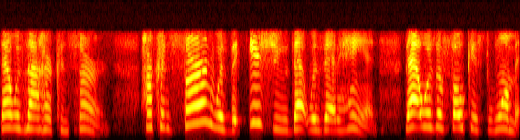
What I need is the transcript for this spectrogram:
That was not her concern. Her concern was the issue that was at hand. That was a focused woman.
